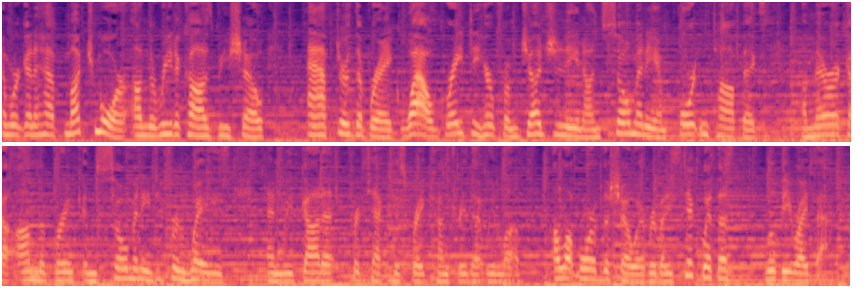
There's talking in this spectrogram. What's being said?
And we're going to have much more on The Rita Cosby Show after the break. Wow, great to hear from Judge Jeanine on so many important topics. America on the brink in so many different ways. And we've got to protect this great country that we love a lot more of the show, everybody. Stick with us. We'll be right back.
